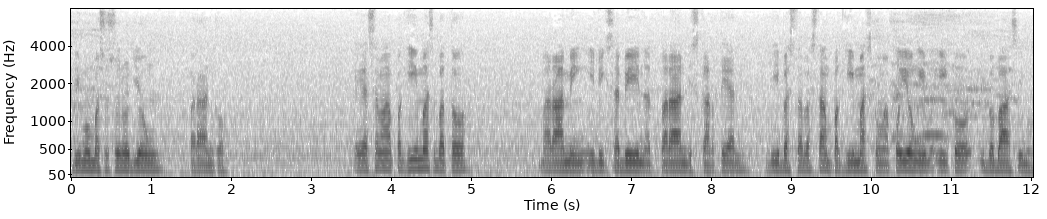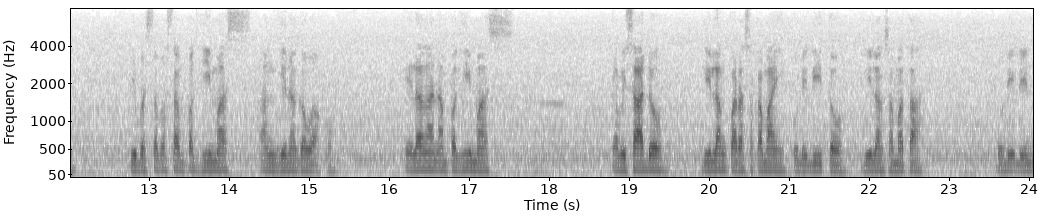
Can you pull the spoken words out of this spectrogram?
di mo masusunod yung paraan ko. Kaya sa mga paghimas ba to maraming ibig sabihin at paraan diskarte yan. Di basta-basta ang paghimas kung ako yung iko ibabase mo. Di basta-basta ang paghimas ang ginagawa ko. Kailangan ang paghimas kabisado di lang para sa kamay kundi dito di lang sa mata kundi din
